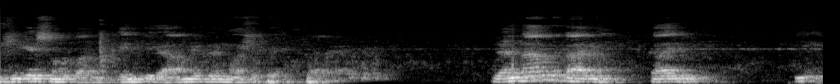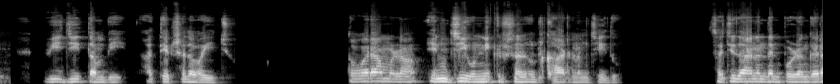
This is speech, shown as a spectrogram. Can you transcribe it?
ഋഷികേഷിനോട് പറഞ്ഞു എനിക്ക് രാമേന്ദ്രൻ മാഷെ പറ്റി പറയാം. രണ്ടാമത്തെ കാരണം കാര്യം ഈ വി. ജി. തമ്പി അധ്യക്ഷത വഹിച്ചു. തോരാമഴ എൻ. ജി. ഉണ്ണികൃഷ്ണൻ ഉദ്ഘാടനം ചെയ്തു. സച്ചിദാനന്ദൻ പുഴങ്കര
